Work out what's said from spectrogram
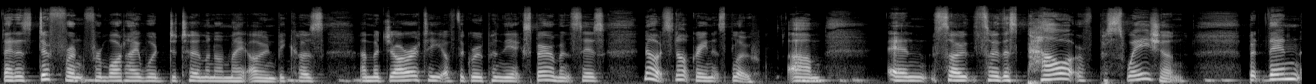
that is different from what I would determine on my own because mm-hmm. a majority of the group in the experiment says, no, it's not green, it's blue. Um, mm-hmm. And so, so this power of persuasion, mm-hmm. but then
